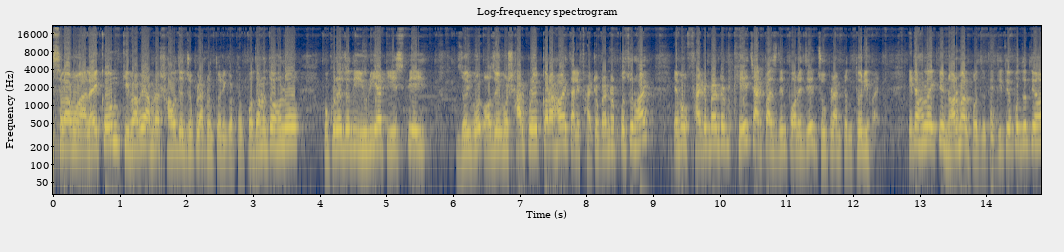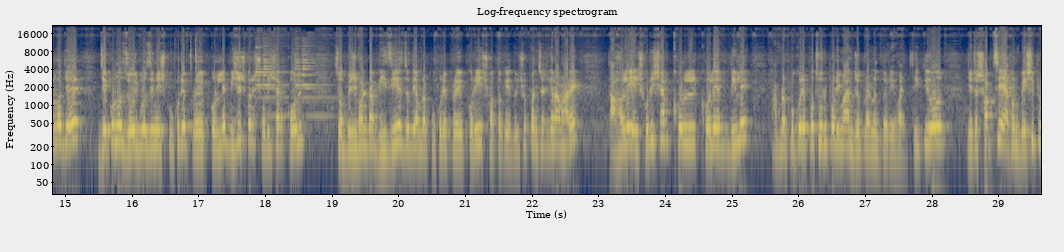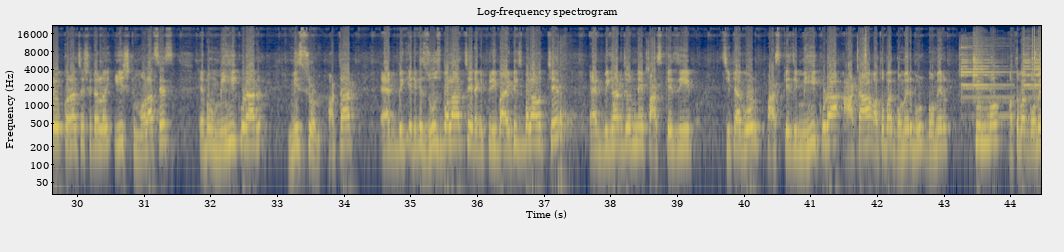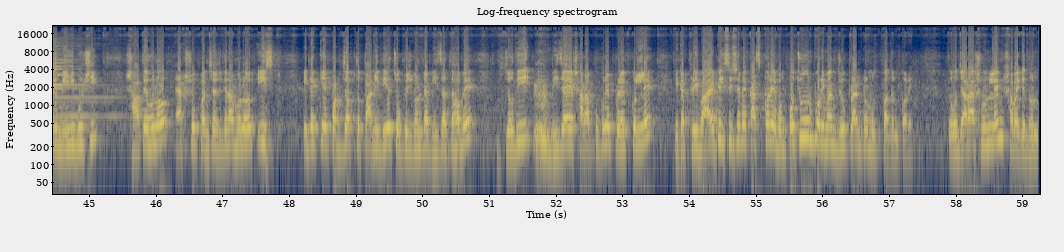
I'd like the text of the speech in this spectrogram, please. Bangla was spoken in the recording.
আসসালামু আলাইকুম। কীভাবে আমরা সহজে জু প্লাটন তৈরি করতে প্রধানত হলো, পুকুরে যদি ইউরিয়া টিএসপি এই জৈব, অজৈব সার প্রয়োগ করা হয়, তাহলে ফাইটোপ্ল্যান্টন প্রচুর হয় এবং ফাইটোপ্ল্যান্টন খেয়ে চার পাঁচ দিন পরে যে জু প্ল্যান্টন তৈরি হয়। এটা হলো একটি নর্মাল পদ্ধতি। দ্বিতীয় পদ্ধতি হলো যে যে কোনো জৈব জিনিস পুকুরে প্রয়োগ করলে, বিশেষ করে সরিষার খোল চব্বিশ ঘণ্টা ভিজিয়ে যদি আমরা পুকুরে প্রয়োগ করি, শতকে দুইশো পঞ্চাশ গ্রাম হারে, তাহলে এই সরিষার খোল খোলের দিলে আপনার পুকুরে প্রচুর পরিমাণ জুপ্লান্ট তৈরি হয়। তৃতীয় যেটা সবচেয়ে এখন বেশি প্রয়োগ করা হচ্ছে সেটা হলো ইস্ট মলাসেস এবং মিহি কুড়ার মিশ্রণ। অর্থাৎ এক বিঘ এটাকে জুস বলা হচ্ছে, এটাকে প্রিবায়োটিক্স বলা হচ্ছে। এক বিঘার জন্য পাঁচ কেজি চিটাগুড়, পাঁচ কেজি মিহি কুড়া আটা অথবা গমের গমের চূর্ণ অথবা গমের মিহি ভুসি সাথে হলো একশো পঞ্চাশ গ্রাম হলো ইস্ট। এটাকে পর্যাপ্ত পানি দিয়ে চব্বিশ ঘণ্টা ভিজাতে হবে। যদি ভিজায় সারা পুকুরে প্রয়োগ করলে এটা প্রিবায়োটিক্স হিসেবে কাজ করে এবং প্রচুর পরিমাণ জু প্লান্টন উৎপাদন করে। তো যারা শুনলেন সবাইকে ধন্যবাদ।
